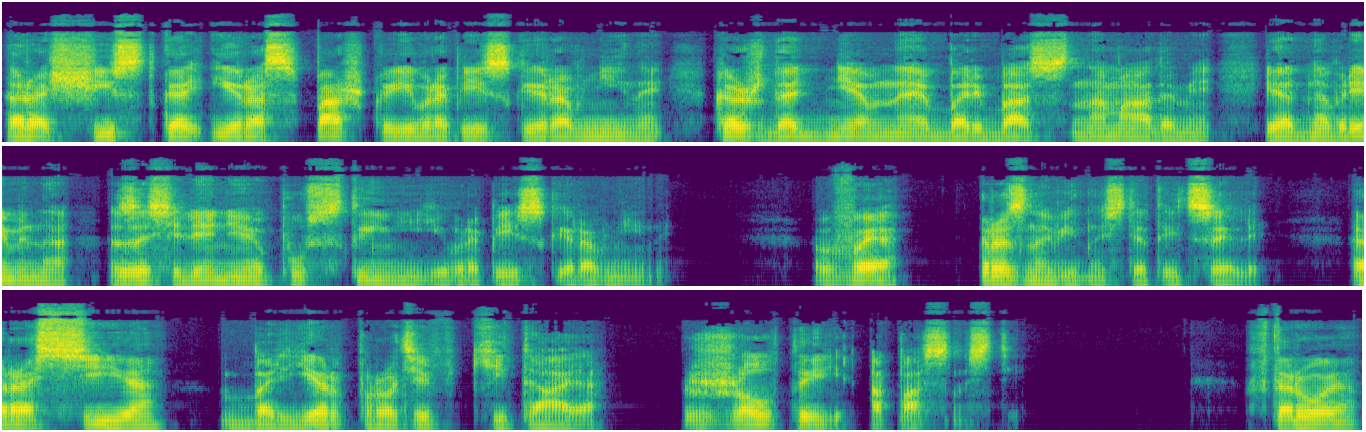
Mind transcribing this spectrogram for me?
расчистка и распашка европейской равнины, каждодневная борьба с намадами и одновременно заселение пустыни европейской равнины. В. Разновидность этой цели. Россия – барьер против Китая, желтой опасности. Второе.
